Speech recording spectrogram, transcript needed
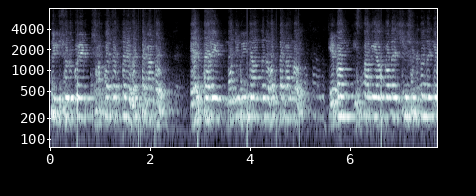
থেকে শুরু করে সাম্পা চত্বরের হত্যাকাণ্ড, এরপরে মজিবিরী আন্দোলনের হত্যাকাণ্ড এবং ইসলামী আন্দোলনের শিশু নেতাদেরকে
